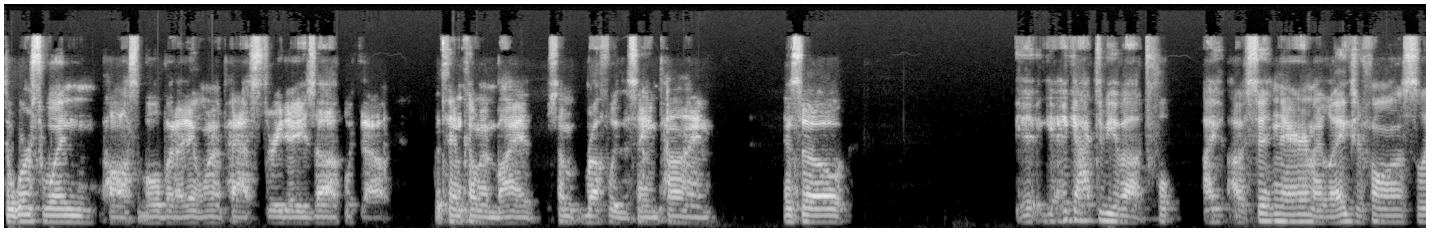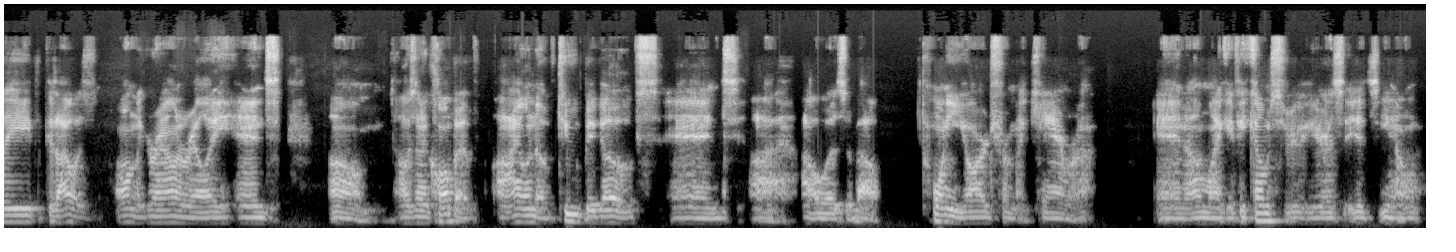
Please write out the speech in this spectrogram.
the worst wind possible, but I didn't want to pass three days up without with him coming by at some roughly the same time. And so it, it got to be about full, I, I was sitting there my legs are falling asleep because I was on the ground really and um, I was in a clump of island of two big oaks and uh, I was about 20 yards from my camera and I'm like if he comes through here it's, it's you know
